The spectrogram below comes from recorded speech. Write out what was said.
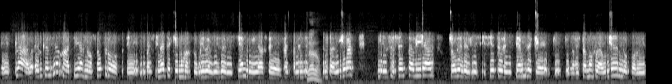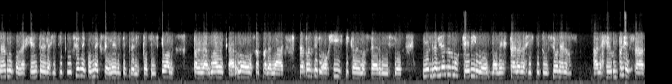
Eh, claro, en realidad, Matías, nosotros, eh, imagínate que hemos asumido el 10 de diciembre y hace exactamente Claro. 60 días, y en 60 días, yo desde el 17 de diciembre que, nos estamos reuniendo, coordinando con la gente de las instituciones con una excelente predisposición para el armado de carrozas, para la, parte logística de los servicios. Y en realidad no hemos querido molestar a las instituciones, a, los, a las empresas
